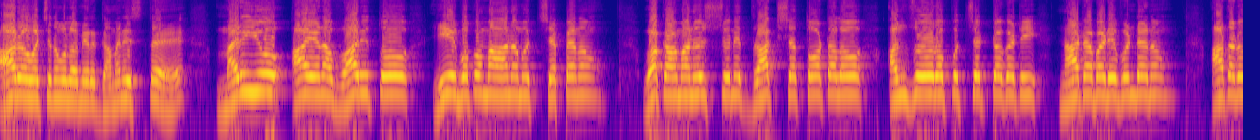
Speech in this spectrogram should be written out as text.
ఆరో వచనంలో మీరు గమనిస్తే మరియు ఆయన వారితో ఈ ఉపమానము చెప్పాను. ఒక మనుష్యుని ద్రాక్ష తోటలో అంజూరపు చెట్టు ఒకటి నాటబడి ఉండెను. అతడు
